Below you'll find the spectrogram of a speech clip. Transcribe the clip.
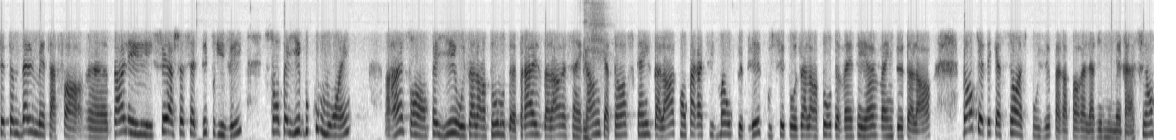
c'est une belle métaphore. Euh, dans les CHSLD privés, ils sont payés beaucoup moins Hein, sont payés aux alentours de 13,50 14, 15 comparativement au public où c'est aux alentours de 21, 22 Donc, il y a des questions à se poser par rapport à la rémunération.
